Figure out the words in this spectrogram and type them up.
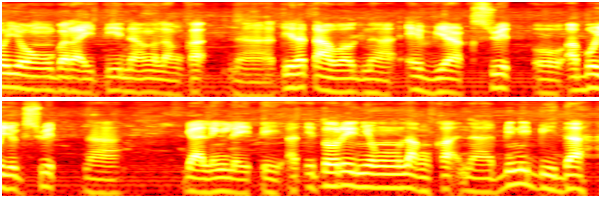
Ito yung variety ng langka na tinatawag na Eviac Sweet o Aboyog Sweet na galing Leyte. At ito rin yung langka na binibida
